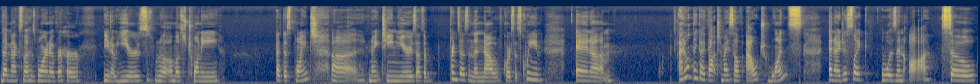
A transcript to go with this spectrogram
that Maxima has worn over her, you know, years, almost 20 at this point, uh, 19 years as a princess, and then now, of course, as queen. And um, I don't think I thought to myself, ouch, once. And I just like was in awe. So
